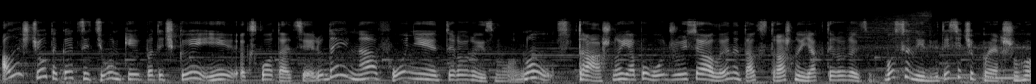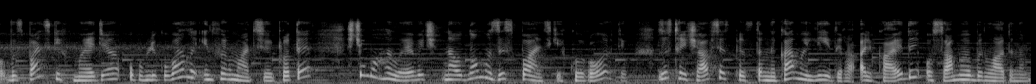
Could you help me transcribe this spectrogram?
Але що таке цицюньки, патички і експлуатація людей на фоні тероризму? Ну страшно, я погоджуюся, але не так страшно, як тероризм. Восени 2001-го в іспанських медіа опублікували інформацію про те, що Могилевич на одному з іспанських курортів зустрічався з представниками лідера Аль-Каїди Осамою Бен Ладеном.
